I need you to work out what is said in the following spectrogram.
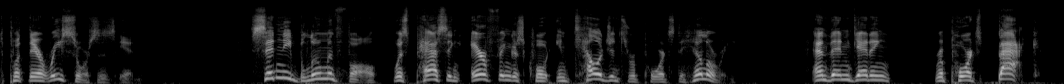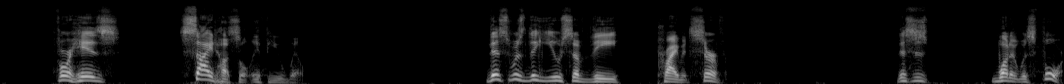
to put their resources in. Sidney Blumenthal was passing Airfinger's quote intelligence reports to Hillary and then getting reports back for his side hustle, if you will. This was the use of the private server. This is what it was for.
